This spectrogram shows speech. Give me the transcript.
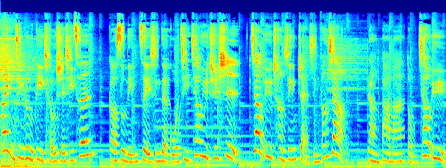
欢迎进入地球学习村，告诉您最新的国际教育趋势、教育创新转型方向，让爸妈懂教育，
